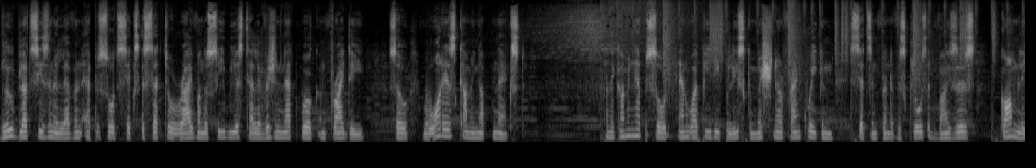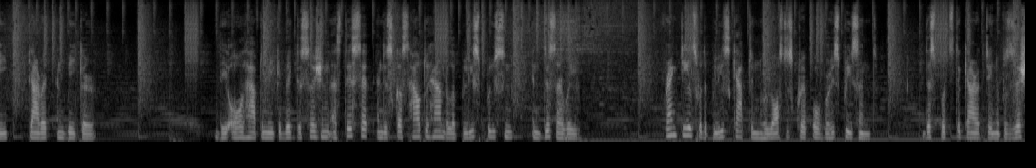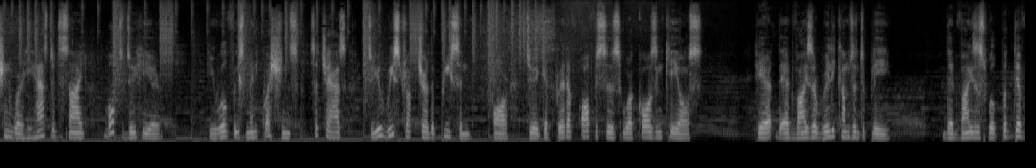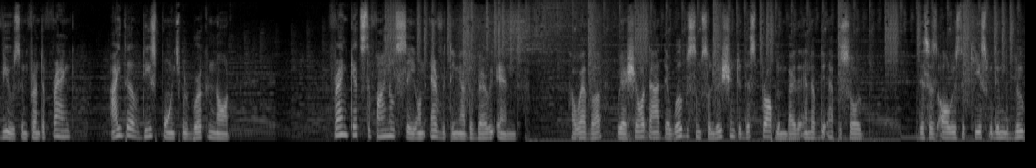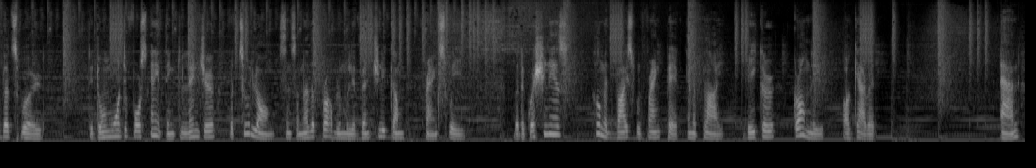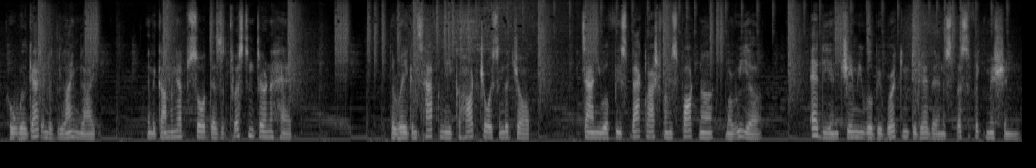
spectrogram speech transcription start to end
Blue Blood Season 11 Episode 6 is set to arrive on the CBS television network on Friday. So, what is coming up next? In the coming episode, NYPD Police Commissioner Frank Reagan sits in front of his close advisors Gormley, Garrett, and Baker. They all have to make a big decision as they sit and discuss how to handle a police precinct in disarray. Frank deals with the police captain who lost his grip over his precinct. This puts the character in a position where he has to decide what to do here. He will face many questions such as do you restructure the prison or do you get rid of officers who are causing chaos? Here the advisor really comes into play. The advisors will put their views in front of Frank. Either of these points will work or not. Frank gets the final say on everything at the very end. However, we are sure that there will be some solution to this problem by the end of the episode. This is always the case within the Blue Bloods world. They don't want to force anything to linger for too long since another problem will eventually come Frank's way. But the question is, whom advice will Frank pick and apply, Baker, Gormley or Garrett? And who will get into the limelight? In the coming episode, there's a twist and turn ahead the Reagans have to make a hard choice in the job. Danny will face backlash from his partner, Maria. Eddie and Jamie will be working together in a specific mission.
